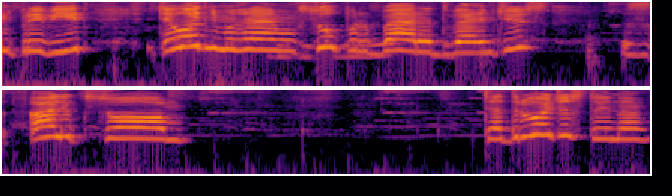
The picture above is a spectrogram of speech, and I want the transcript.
Всім привіт! Сьогодні ми граємо в Super Bear Adventures з Алексом. Це друга частина.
